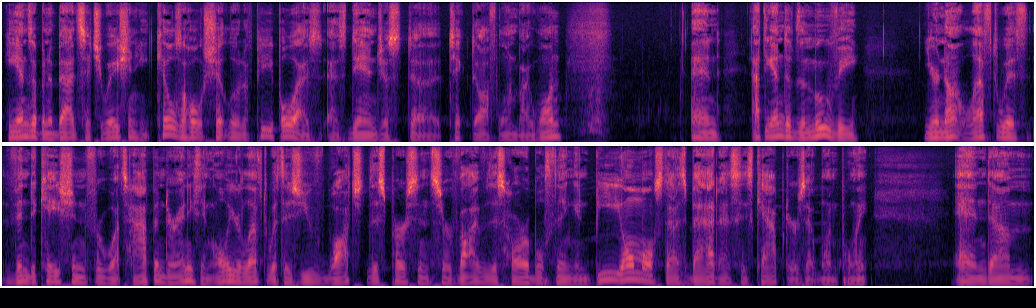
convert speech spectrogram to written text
He ends up in a bad situation. He kills a whole shitload of people, as as Dan just uh, ticked off one by one. And at the end of the movie, you're not left with vindication for what's happened or anything. All you're left with is you've watched this person survive this horrible thing and be almost as bad as his captors at one point. And um,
